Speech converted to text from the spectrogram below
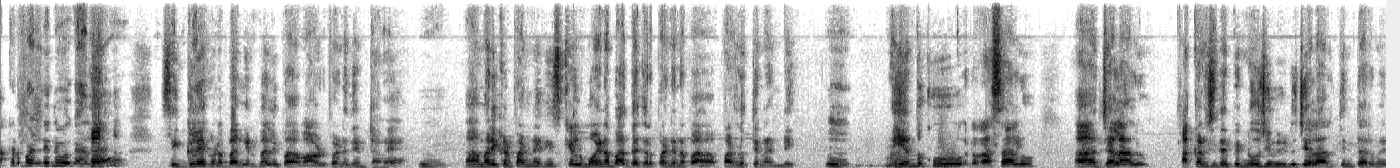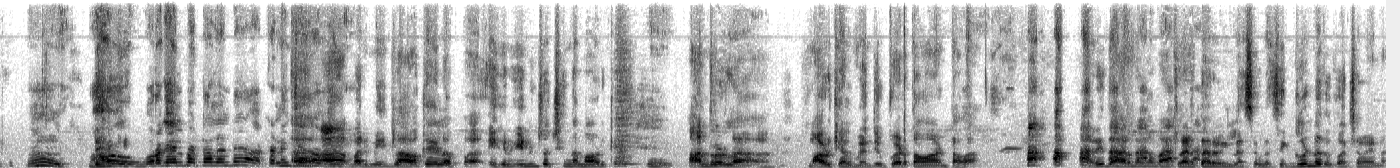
అక్కడ పండినవి కదా? సిగ్గు లేకుండా బంగినపల్లి మామిడి పండు తింటారే? మరి ఇక్కడ పండిన తీసుకెళ్ళి మోయినాబాద్ దగ్గర పండిన పళ్ళు తినండి. ఎందుకు రసాలు ఆ జలాలు? అక్కడి నుంచి తెప్పి నూజివీడు జలాలు తింటారు మీరు? ఊరగాయలు పెట్టాలంటే అక్కడి నుంచే. మరి మీ ఇంట్లో ఆవకాయల ఇక్కడ నుంచి వచ్చిందా మామిడికాయ. ఆంధ్రోళ్ళ మామిడికాయలు మేము దిప్పు పెడతామా అంటావా? మరి దారుణంగా మాట్లాడతారు వీళ్ళు అసలు. సిగ్గుండదు కొంచెమైనా.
